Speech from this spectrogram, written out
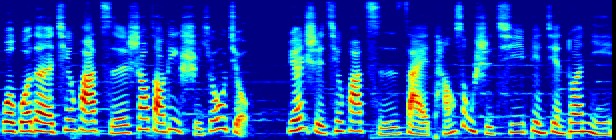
我国的青花瓷烧造历史悠久，原始青花瓷在唐宋时期便见端倪，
